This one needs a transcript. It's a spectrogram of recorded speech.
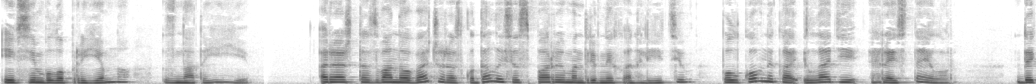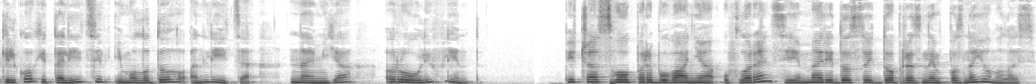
і всім було приємно знати її. Решта званого вечора складалися з пари мандрівних англійців, полковника і леді Грейс Тейлор, декількох італійців і молодого англійця на ім'я Роулі Флінт. Під час свого перебування у Флоренції Мері досить добре з ним познайомилась,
